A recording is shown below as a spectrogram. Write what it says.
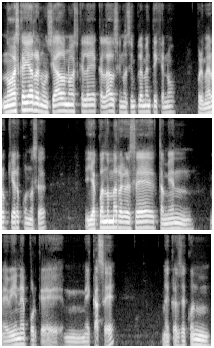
no es que haya renunciado, no es que le haya calado, sino simplemente dije, no, primero quiero conocer. Y ya cuando me regresé, también me vine porque me casé, me casé con,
